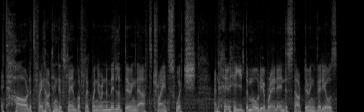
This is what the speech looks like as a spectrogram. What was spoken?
it's hard. It's a very hard thing to explain, but like when you're in the middle of doing that, to try and switch and the mode of your brain in to start doing videos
